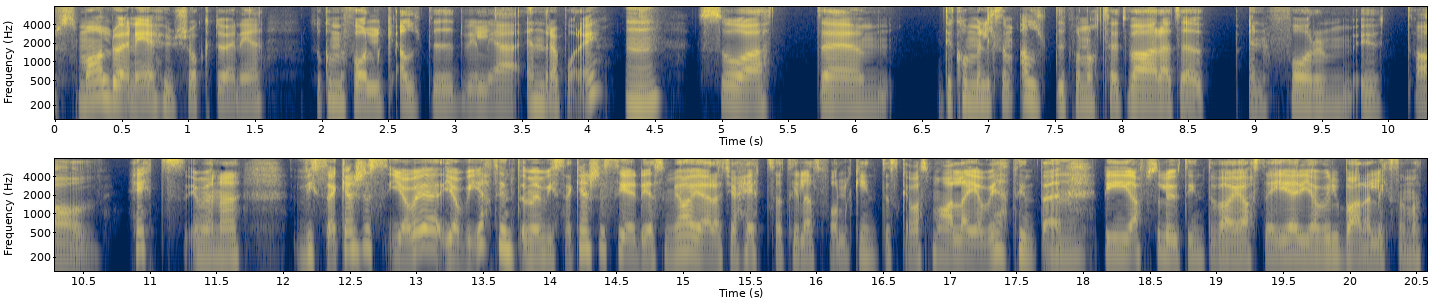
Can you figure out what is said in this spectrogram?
smal du än är, hur tjock du än är, så kommer folk alltid vilja ändra på dig. Mm. Så att ehm, det kommer liksom alltid på något sätt vara typ en form utav hets. Jag menar, vissa kanske, jag vet, jag vet inte, men vissa kanske ser det som jag gör, att jag hetsar till att folk inte ska vara smala. Jag vet inte. Det är absolut inte vad jag säger. Jag vill bara liksom att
